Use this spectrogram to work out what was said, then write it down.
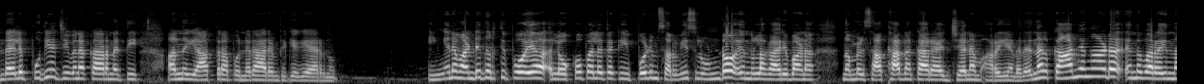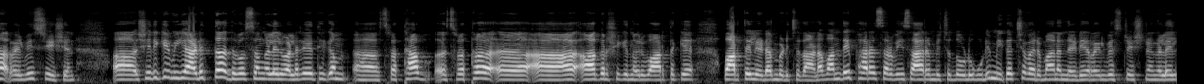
എന്തായാലും പുതിയ ജീവനക്കാരനെത്തി അന്ന് യാത്ര പുനരാരംഭിക്കുകയായിരുന്നു. ഇങ്ങനെ വണ്ടി നിർത്തിപ്പോയ ലോക്കോ പൈലറ്റൊക്കെ ഇപ്പോഴും സർവീസിലുണ്ടോ എന്നുള്ള കാര്യമാണ് നമ്മൾ സാധാരണക്കാരായ ജനം അറിയേണ്ടത്. എന്നാൽ കാഞ്ഞങ്ങാട് എന്ന് പറയുന്ന റെയിൽവേ സ്റ്റേഷൻ ശരിക്കും ഈ അടുത്ത ദിവസങ്ങളിൽ വളരെയധികം ശ്രദ്ധ ശ്രദ്ധ ആകർഷിക്കുന്ന ഒരു വാർത്തയ്ക്ക് വാർത്തയിൽ ഇടം പിടിച്ചതാണ്. വന്ദേ ഭാരത് സർവീസ് ആരംഭിച്ചതോടുകൂടി മികച്ച വരുമാനം നേടിയ റെയിൽവേ സ്റ്റേഷനുകളിൽ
